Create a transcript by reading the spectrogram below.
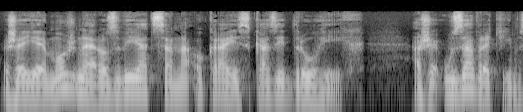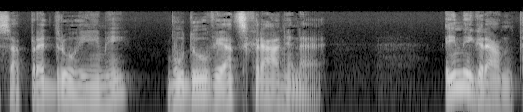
že je možné rozvíjať sa na okraji skazy druhých a že uzavretím sa pred druhými budú viac chránené. Imigrant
